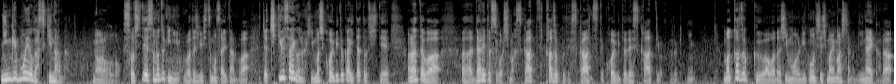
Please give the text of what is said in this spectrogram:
人間模様が好きなんだ。なるほど。そしてその時に私が質問されたのは、じゃあ地球最後の日、もし恋人がいたとして、あなたはあ誰と過ごしますか？って家族ですか？つって恋人ですか？って言われた時に、まあ家族は私も離婚してしまいましたのでいないから、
